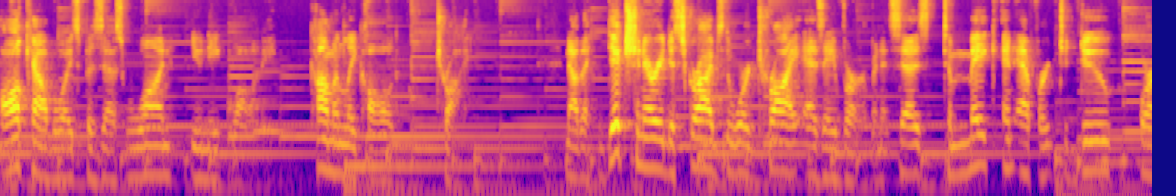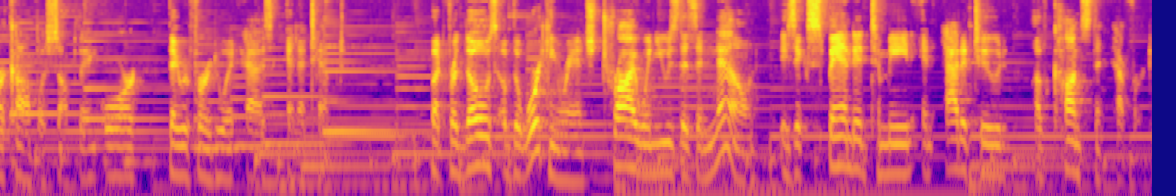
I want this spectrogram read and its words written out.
all cowboys possess one unique quality, commonly called try. Now, the dictionary describes the word try as a verb, and it says to make an effort to do or accomplish something, or they refer to it as an attempt. But for those of the working ranch, try, when used as a noun, is expanded to mean an attitude of constant effort.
